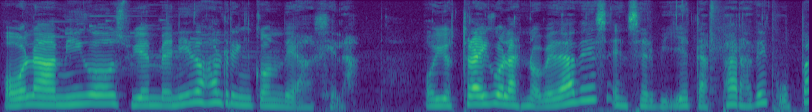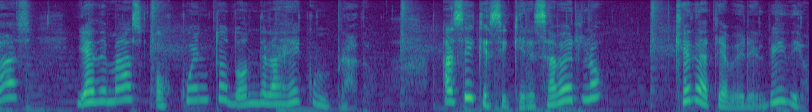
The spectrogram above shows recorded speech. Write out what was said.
Hola amigos, bienvenidos al Rincón de Ángela. Hoy os traigo las novedades en servilletas para decoupage y además os cuento dónde las he comprado. Así que si quieres saberlo, quédate a ver el vídeo.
